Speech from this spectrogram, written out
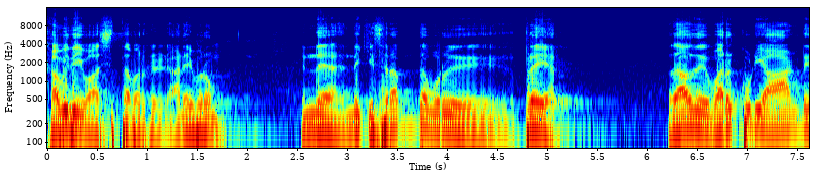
கவிதை வாசித்தவர்கள் அனைவரும் இன்ன இன்னைக்கு சிறந்த ஒரு ப்ரேயர் அதாவது வரக்கூடிய ஆண்டு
